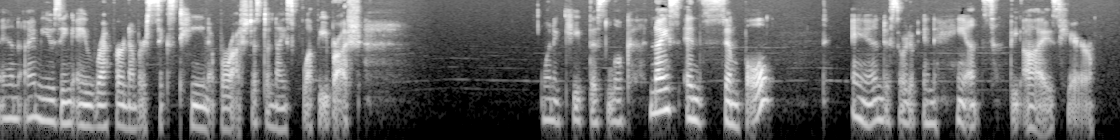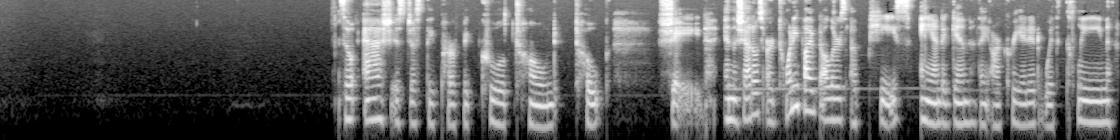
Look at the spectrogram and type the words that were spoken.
And I'm using a Rephr number 16 brush, just a nice fluffy brush. want to keep this look nice and simple and just sort of enhance the eyes here. So ash is just the perfect cool toned taupe shade. And the shadows are $25 a piece. And again, they are created with clean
